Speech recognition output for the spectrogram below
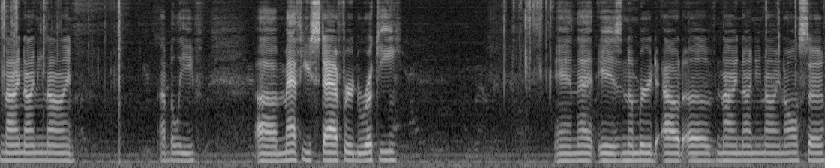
9.99, I believe. Uh, Matthew Stafford rookie and that is numbered out of 9.99 also.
